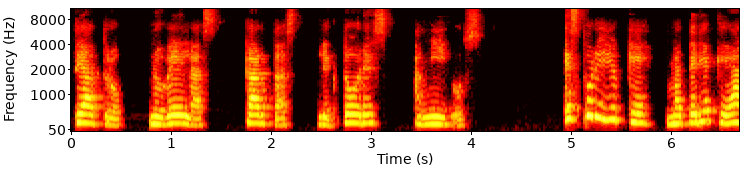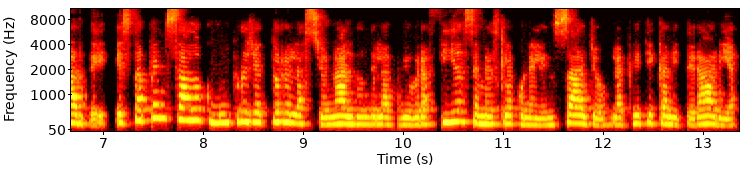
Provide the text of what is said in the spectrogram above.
teatro, novelas, cartas, lectores, amigos. Es por ello que Materia que Arde está pensado como un proyecto relacional donde la biografía se mezcla con el ensayo, la crítica literaria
